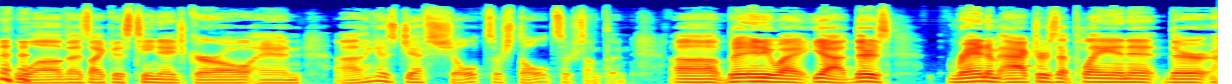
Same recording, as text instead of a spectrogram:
love as like this teenage girl, and uh, I think it was Jeff Schultz or Stoltz or something. Uh, but anyway, yeah, there's random actors that play in it. There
